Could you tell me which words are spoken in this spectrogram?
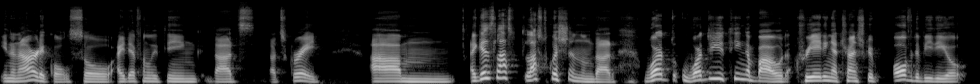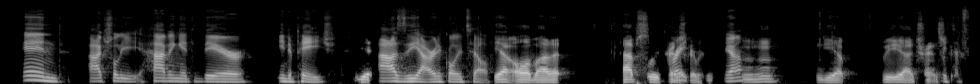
in an article. So I definitely think that's that's great. Um, I guess last last question on that. What what do you think about creating a transcript of the video and actually having it there in the page Yeah. as the article itself? Yeah, all about it. Absolute Great. transcription. Yeah. hmm Yep. We uh, It's, transcript. eff-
